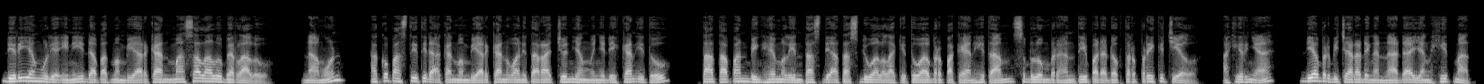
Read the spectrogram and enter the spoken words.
diri yang mulia ini dapat membiarkan masa lalu berlalu. Namun, aku pasti tidak akan membiarkan wanita racun yang menyedihkan itu, Tatapan Bing He melintas di atas dua lelaki tua berpakaian hitam sebelum berhenti pada dokter peri kecil. Akhirnya, dia berbicara dengan nada yang hikmat.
